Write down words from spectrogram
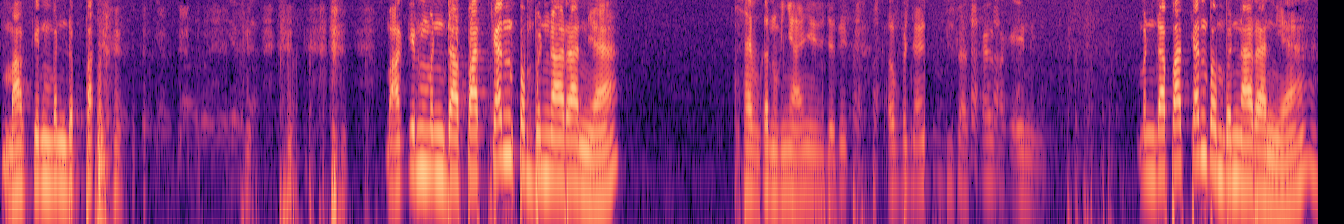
makin mendepat makin mendapatkan pembenarannya saya bukan penyanyi jadi kalau penyanyi itu bisa sekali pakai ini. Mendapatkan pembenarannya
